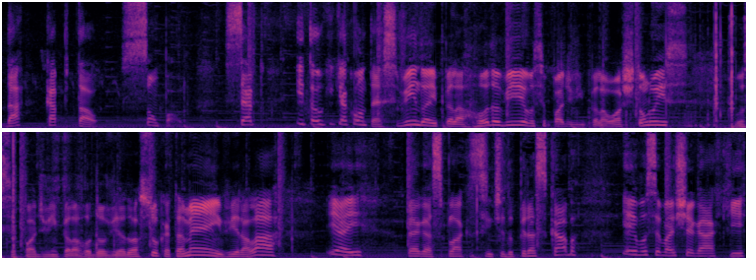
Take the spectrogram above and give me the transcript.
da capital, São Paulo, certo? Então o que que acontece? Vindo aí pela rodovia, você pode vir pela Washington Luiz, você pode vir pela rodovia do Açúcar também, vira lá, e aí pega as placas sentido Piracicaba, e aí você vai chegar aqui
